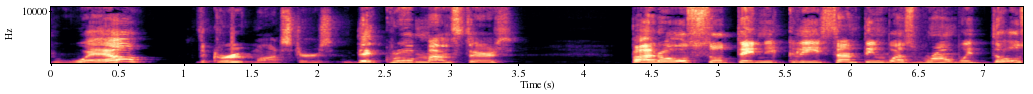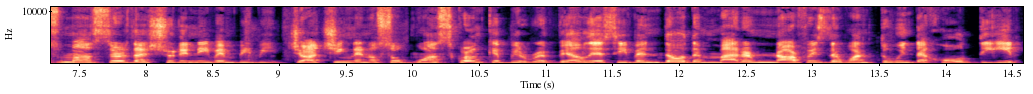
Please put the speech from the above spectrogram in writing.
well, The group monsters. the group monsters. But also, technically, something was wrong with those monsters that shouldn't even be, be judging. And also, one Scrunt can be rebellious, even though the Madam Narf is the one doing the whole deed.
